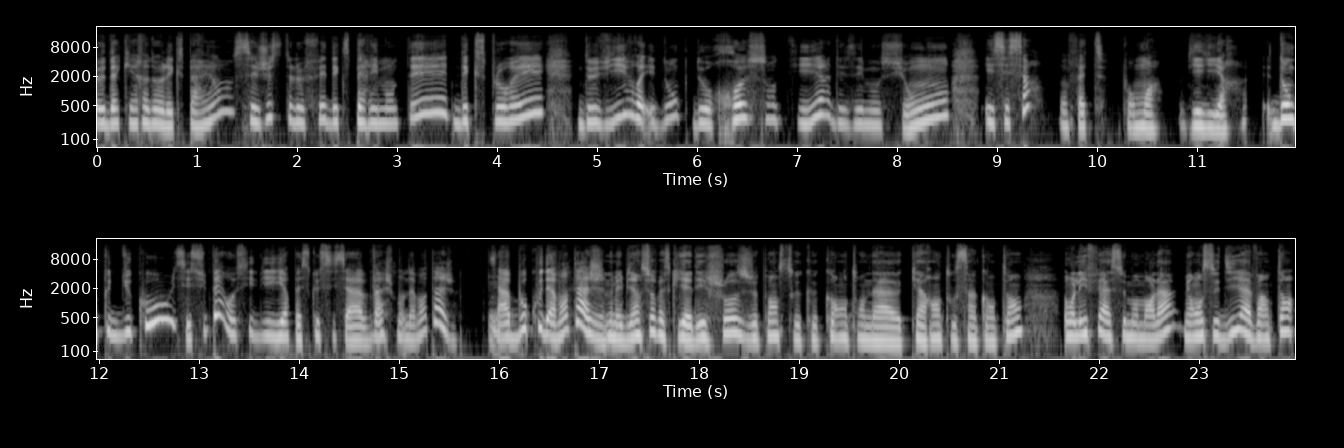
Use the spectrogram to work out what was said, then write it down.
euh, d'acquérir de l'expérience, c'est juste le fait d'expérimenter, d'explorer, de vivre et donc de ressentir des émotions. Et c'est ça, en fait, pour moi, vieillir. Donc, du coup, c'est super aussi de vieillir parce que ça a vachement d'avantages. Ça a beaucoup d'avantages. Non, mais bien sûr, parce qu'il y a des choses, je pense que, quand on a 40 ou 50 ans, on les fait à ce moment-là, mais on se dit à 20 ans,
